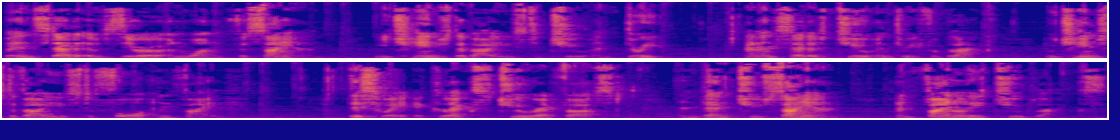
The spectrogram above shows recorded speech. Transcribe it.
but instead of 0 and 1 for cyan, we change the values to 2 and 3, and instead of 2 and 3 for black, we change the values to 4 and 5. This way it collects 2 red first, and then 2 cyan, and finally 2 blacks.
